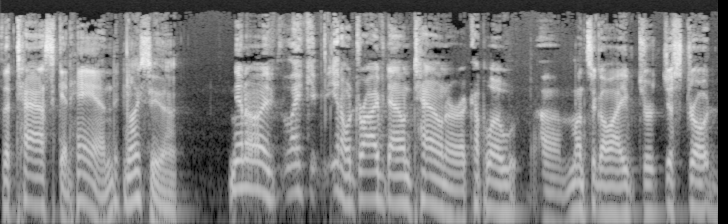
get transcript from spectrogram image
the task at hand, I see that. you know, like you know, drive downtown. Or a couple of uh, months ago, I dr- just drove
